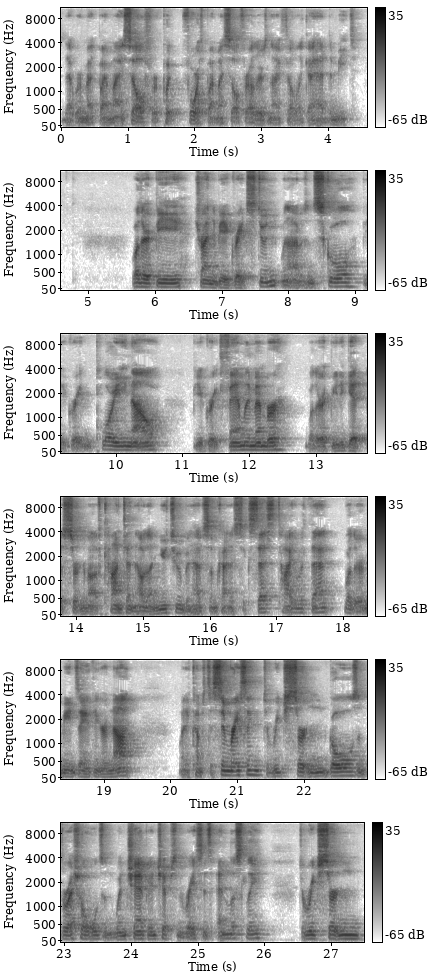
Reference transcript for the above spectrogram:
that were met by myself or put forth by myself or others, and I felt like I had to meet. Whether it be trying to be a great student when I was in school, be a great employee now, be a great family member, whether it be to get a certain amount of content out on YouTube and have some kind of success tied with that, whether it means anything or not, when it comes to sim racing to reach certain goals and thresholds and win championships and races endlessly, to reach certain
